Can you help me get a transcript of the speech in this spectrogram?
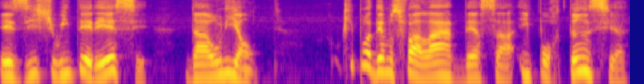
existe o interesse da união. O que podemos falar dessa importância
